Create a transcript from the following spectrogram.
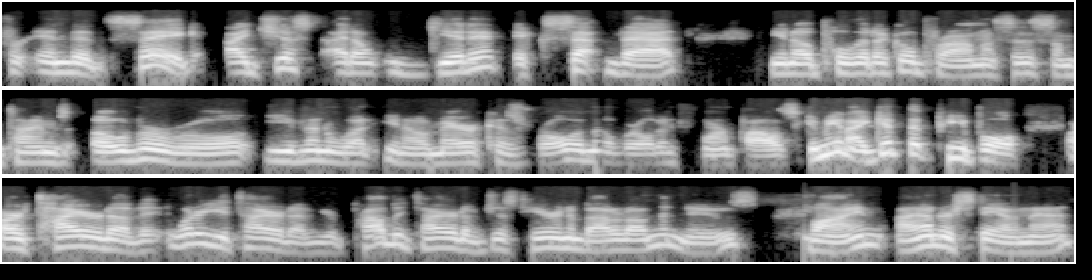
for end its sake i just i don't get it except that you know political promises sometimes overrule even what you know america's role in the world in foreign policy i mean. I get that people are tired of it. What are you tired of? You're probably tired of just hearing about it on the news. Fine i understand that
